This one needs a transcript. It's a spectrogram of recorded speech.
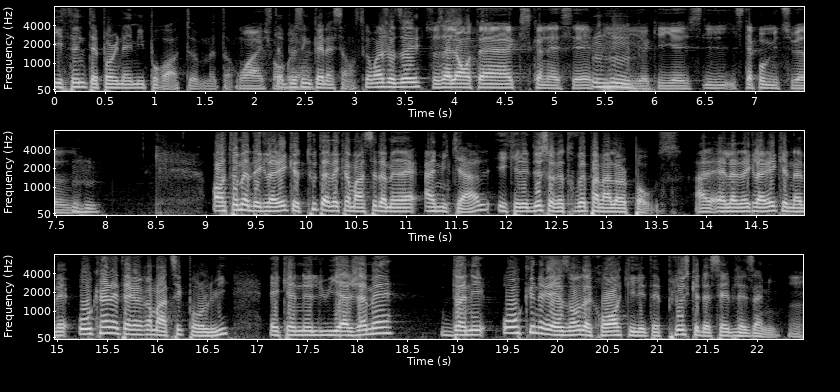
Ethan n'était pas un ami pour Autumn, mettons. Ouais, je C'était comprends. plus une connaissance. Comment je veux dire? Ça faisait longtemps qu'ils se connaissaient, puis ok, il- c'était pas mutuel. Mhm. Autumn a déclaré que tout avait commencé de manière amicale et que les deux se retrouvaient pendant leur pause. Elle, elle a déclaré qu'elle n'avait aucun intérêt romantique pour lui et qu'elle ne lui a jamais donné aucune raison de croire qu'il était plus que de simples amis. Mhm.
